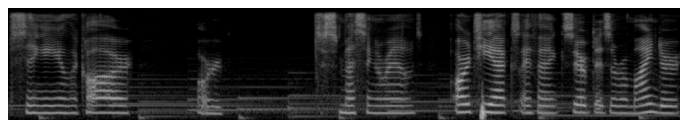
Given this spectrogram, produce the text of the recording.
singing in the car, or just messing around. RTX, I think, served as a reminder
